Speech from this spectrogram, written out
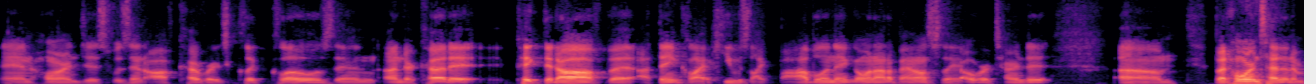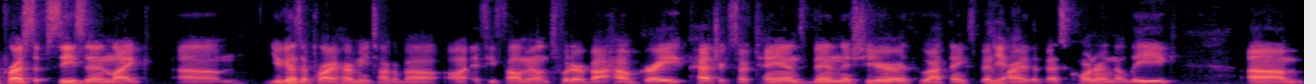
and Horn just was in off coverage, click closed, and undercut it, picked it off. But I think like he was like bobbling it, going out of bounds, so they overturned it. Um, but Horns had an impressive season. Like um, you guys have probably heard me talk about uh, if you follow me on Twitter about how great Patrick Surtain's been this year, who I think's been yeah. probably the best corner in the league. Um,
